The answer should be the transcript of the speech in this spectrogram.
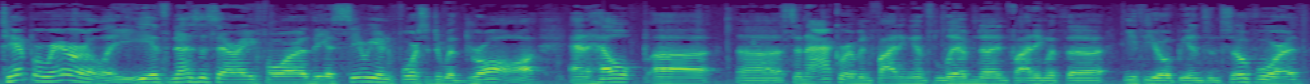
temporarily, it's necessary for the Assyrian forces to withdraw and help uh, uh, Sennacherib in fighting against Libnah and fighting with the Ethiopians and so forth.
